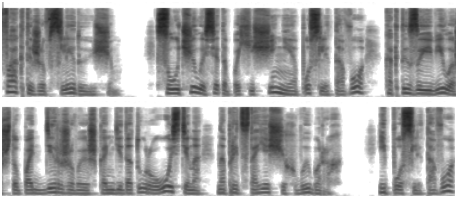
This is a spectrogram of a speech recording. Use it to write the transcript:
Факты же в следующем. Случилось это похищение после того, как ты заявила, что поддерживаешь кандидатуру Остина на предстоящих выборах. И после того,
